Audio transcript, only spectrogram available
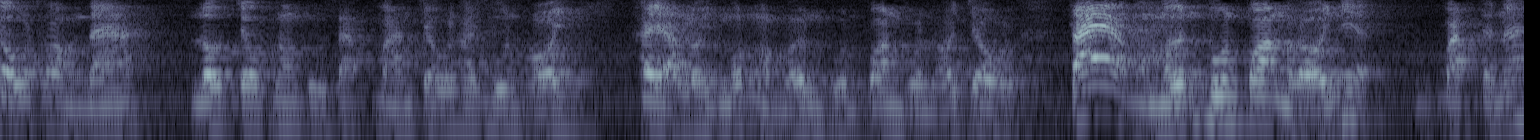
ចូលធម្មតាលោតចូលក្នុងទូរស័ព្ទបានចូលហើយ400ហើយអាលុយមុន19900ចូលតែ14100នេះបាត់ទៅណា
